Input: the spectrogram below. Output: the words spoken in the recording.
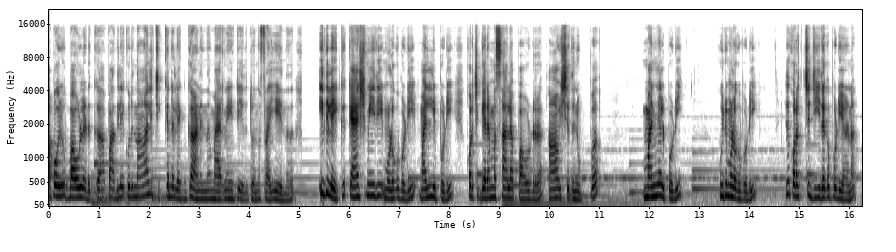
അപ്പോൾ ഒരു ബൗൾ എടുക്കുക. അപ്പോൾ അതിലേക്ക് ഒരു നാല് ചിക്കന്റെ ലെഗാണ് ഇന്ന് മാരിനേറ്റ് ചെയ്തിട്ടൊന്ന് ഫ്രൈ ചെയ്യുന്നത്. ഇതിലേക്ക് കാശ്മീരി മുളക് പൊടി മല്ലിപ്പൊടി കുറച്ച് ഗരം മസാല പൗഡർ ആവശ്യത്തിന് ഉപ്പ് മഞ്ഞൾപ്പൊടി കുരുമുളക് പൊടി. ഇത് കുറച്ച് ജീരകപ്പൊടിയാണ്.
